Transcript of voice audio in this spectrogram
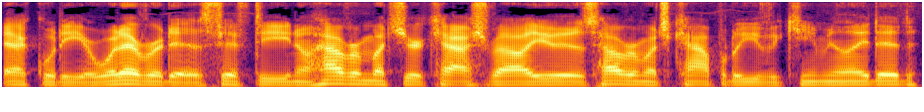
equity or whatever it is, 50, you know, however much your cash value is, however much capital you've accumulated,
